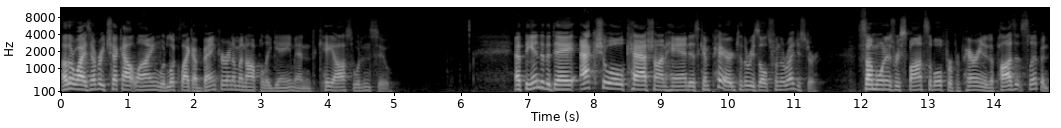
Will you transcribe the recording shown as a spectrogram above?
Otherwise, every checkout line would look like a banker in a Monopoly game and chaos would ensue. At the end of the day, actual cash on hand is compared to the results from the register. Someone is responsible for preparing a deposit slip and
